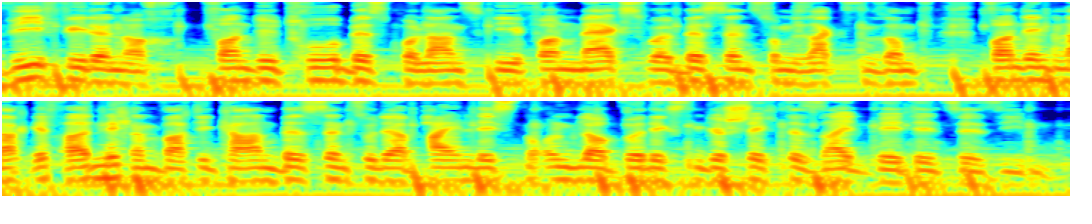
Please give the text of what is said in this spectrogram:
Wie viele noch? Von Dutroux bis Polanski, von Maxwell bis hin zum Sachsensumpf, von den nicht im Vatikan bis hin zu der peinlichsten, unglaubwürdigsten Geschichte seit BTC 7.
